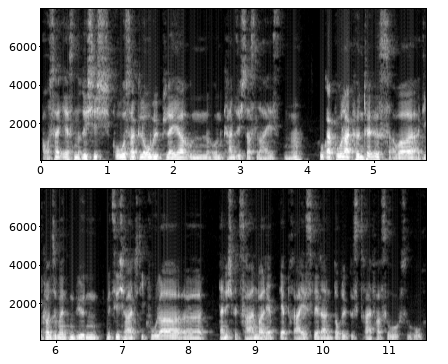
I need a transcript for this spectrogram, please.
außer er ist ein richtig großer Global Player und, und kann sich das leisten. Ne? Coca-Cola könnte es, aber die Konsumenten würden mit Sicherheit die Cola äh, dann nicht bezahlen, weil der, der Preis wäre dann doppelt bis dreifach so, so hoch.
